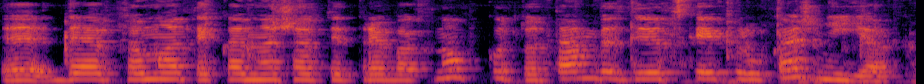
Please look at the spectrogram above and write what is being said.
де автоматика нажати треба кнопку, то там без людських рук аж ніяк.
